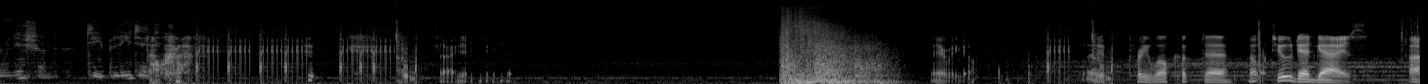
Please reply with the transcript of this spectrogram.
Ammunition depleted. Oh crap. There we go. Pretty well cooked, uh, oh, two dead guys. Okay,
